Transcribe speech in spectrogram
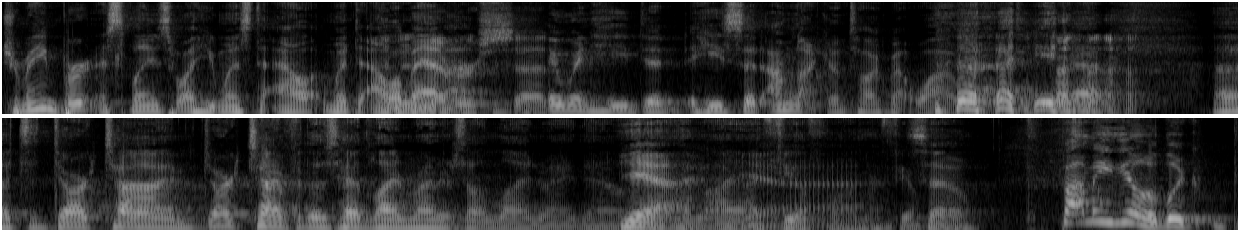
Jermaine Burton explains why he went to Al- went to Alabama. never said. And when he did, he said, "I'm not going to talk about why." yeah. Uh, it's a dark time, dark time for those headline writers online right now. Yeah, I, I, yeah. I feel for them. I feel so. But I mean, you know, look,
